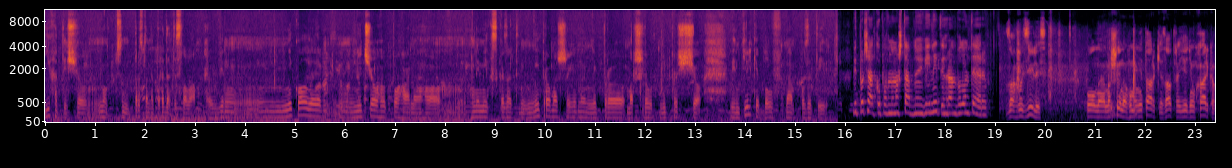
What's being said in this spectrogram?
їхати, що ну, це просто не передати словам. Він ніколи нічого поганого не міг сказати ні про машину, ні про маршрут, ні про що. Він тільки був на позитиві. Від початку повномасштабної війни Тигран волонтерив. загрузились. Полная машина гуманитарки. Завтра едем в Харьков.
